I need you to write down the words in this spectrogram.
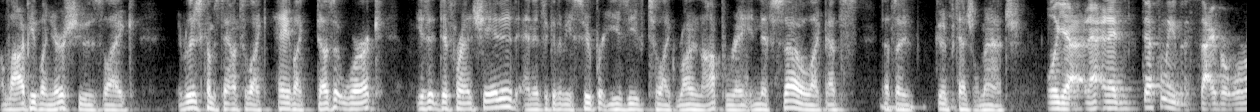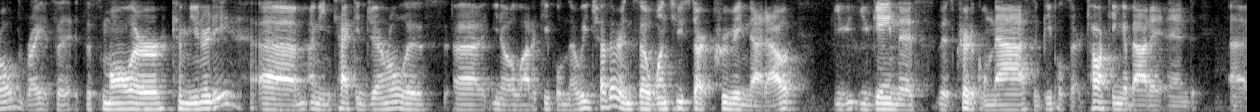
a lot of people in your shoes, like, it really just comes down to like, hey, like, does it work? Is it differentiated? And is it going to be super easy to like run and operate? And if so, like, that's that's a good potential match. Well, yeah, and, it's definitely in the cyber world, right? It's a it's a smaller community. Um, I mean, tech in general is, uh, you know, a lot of people know each other, and so once you start proving that out, you you gain this this critical mass, and people start talking about it, and uh,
